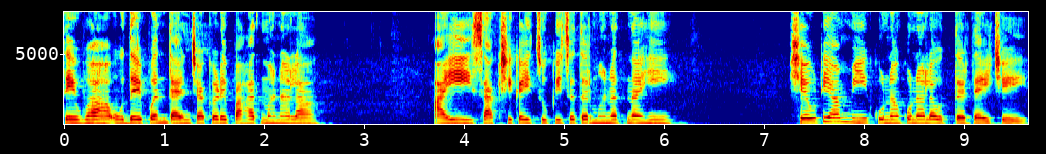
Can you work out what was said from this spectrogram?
तेव्हा उदय पण त्यांच्याकडे पाहत म्हणाला आई साक्षी काही चुकीचं तर म्हणत नाही. शेवटी आम्ही कुणाकुणाला उत्तर द्यायचे.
